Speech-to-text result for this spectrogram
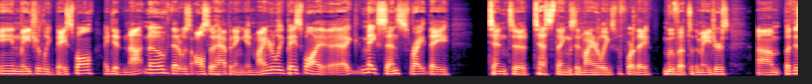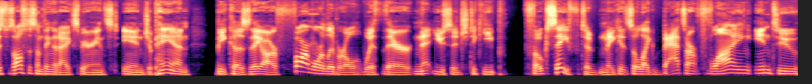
in Major League Baseball. I did not know that it was also happening in minor league baseball. It makes sense, right? They tend to test things in minor leagues before they move up to the majors. Um, but this was also something that I experienced in Japan because they are far more liberal with their net usage to keep folks safe, to make it so like bats aren't flying into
